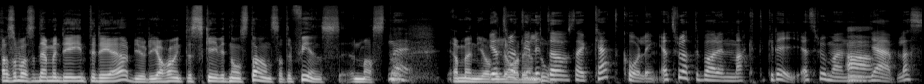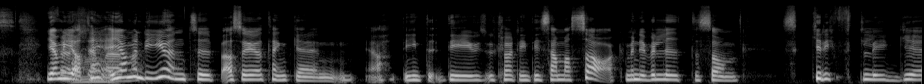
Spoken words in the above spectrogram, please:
Alltså bara så, nej men det är inte det jag erbjuder. Jag har inte skrivit någonstans att det finns en Mazda. Nej. Ja, men jag vill Jag tror ha att det det är ändå. lite av så här catcalling. Jag tror att det bara är en maktgrej. Jag tror man Ja. jävlas. ja, men jag tänk, ja, men det är ju en typ... Alltså jag tänker... en- Ja, det, är inte, det är ju såklart det inte är samma sak, men det är väl lite som skriftlig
